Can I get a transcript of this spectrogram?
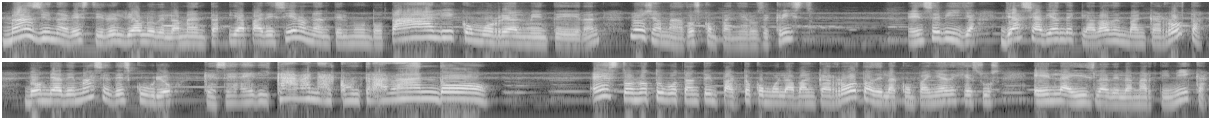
Más de una vez tiró el diablo de la manta y aparecieron ante el mundo tal y como realmente eran los llamados compañeros de Cristo. En Sevilla ya se habían declarado en bancarrota, donde además se descubrió que se dedicaban al contrabando. Esto no tuvo tanto impacto como la bancarrota de la Compañía de Jesús en la isla de la Martinica,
